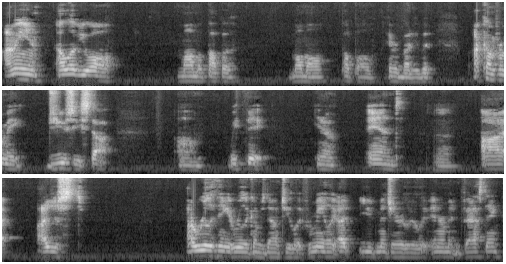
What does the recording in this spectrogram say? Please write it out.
I mean, I love you all, mama, papa, mama, papa, everybody. But I come from a juicy stock. Um, we thick, you know, and Yeah. I I just I really think it really comes down to like for me like I, you mentioned earlier like intermittent fasting.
